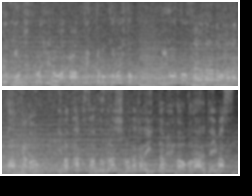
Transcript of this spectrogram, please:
て本日のヒーローは何といってもこの人。見事サヨナラ打を放った矢野今たくさんのフラッシュの中でインタビューが行われています。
